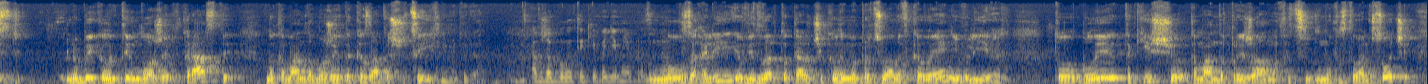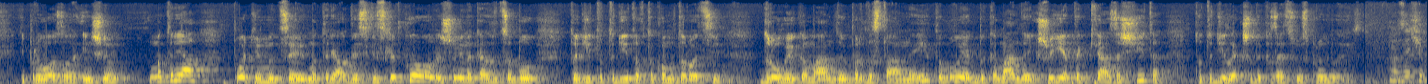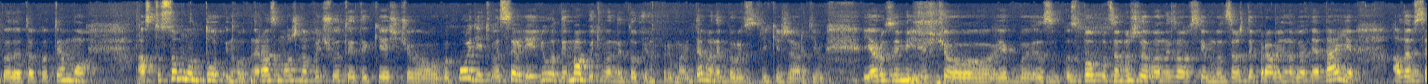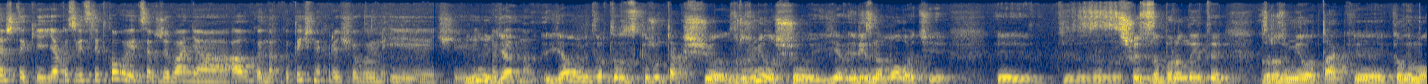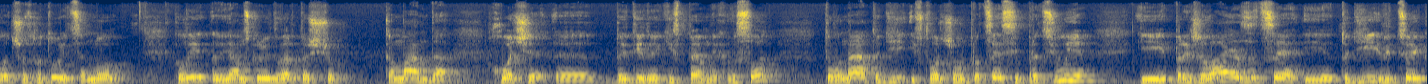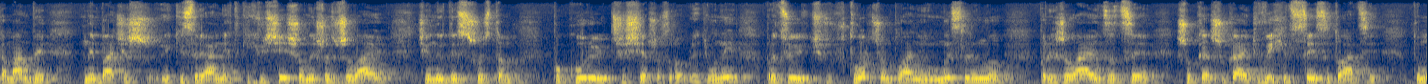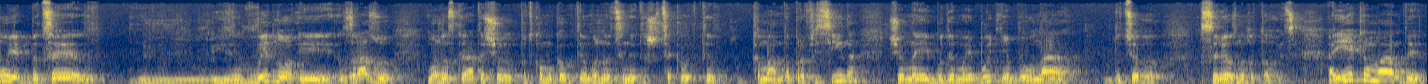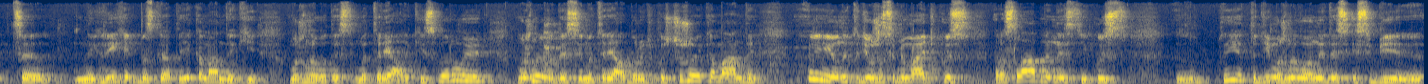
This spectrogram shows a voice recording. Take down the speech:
будь-який колектив може вкрасти, але команда може і доказати, що це їхній матеріал. А вже були такі подібні прецеденти? Ну, взагалі, відверто кажучи, коли ми працювали в КВН в лігах, то були такі, що команда приїжджала на фестиваль в Сочі і привозила інший матеріал. Потім ми цей матеріал десь відслідковували, що він, оказується, був тоді-то, тоді-то в такому-то році другою командою предоставлений. І тому, якби команда, якщо є така защита, то тоді легше доказати свою справедливість. Ми зачепили таку тему. А стосовно допінгу, не раз можна почути таке, що виходять веселі люди, мабуть, вони допінг приймають. Де вони беруть стільки жартів? Я розумію, що якби з- збоку це можливо не зовсім завжди правильно виглядає, але все ж таки якось відслідковується вживання алко і наркотичних речовин і чи Ну, я, відповідно. я вам відверто скажу так, що зрозуміло, що є різна молодь. І, щось заборонити, зрозуміло так, е, коли молодь щось готується. Ну, коли е, я вам скажу відверто, що команда хоче е, дойти до якихось певних висот, то вона тоді і в творчому процесі працює і переживає за це, і тоді від цієї команди не бачиш якихось реальних таких вещей, що вони щось вживають, чи вони десь щось там покурюють, чи ще щось роблять. Вони працюють в творчому плані, мислено переживають за це, шука- шукають вихід з цієї ситуації. Тому якби це видно і зразу можна сказати, що по такому колективу можна оцінити, що це колектив, команда професійна, що в неї буде майбутнє, бо вона до цього серйозно готується. А є команди, це не гріх, як би сказати, є команди, які, можливо, десь матеріал якийсь вирують, можливо, десь і матеріал беруть якоїсь чужої команди, ну, і вони тоді вже собі мають якусь розслабленість, якусь. І тоді, можливо, вони десь і собі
